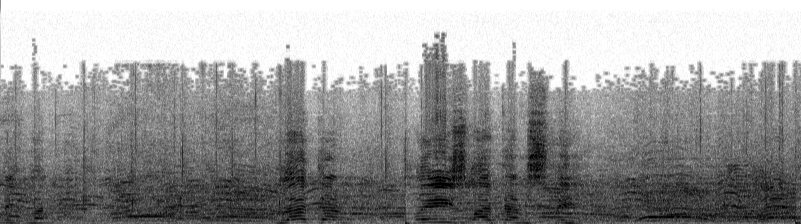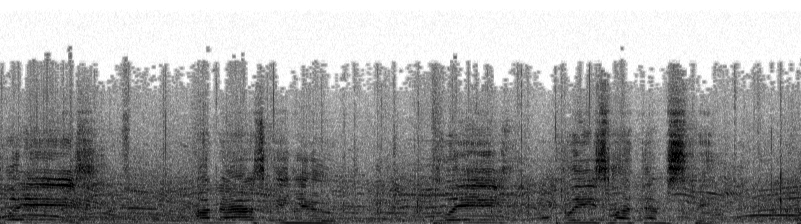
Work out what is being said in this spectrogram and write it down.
me, let, let them, please let them speak. Please, I'm asking you, please, please let them speak. I,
